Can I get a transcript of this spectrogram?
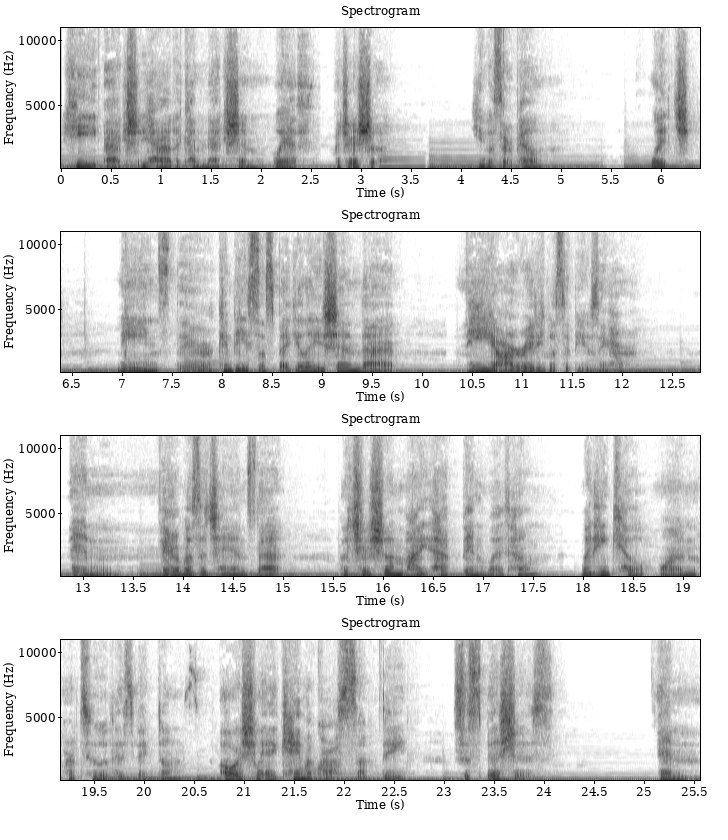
he actually had a connection with Patricia. He was her pimp, which means there can be some speculation that he already was abusing her. And there was a chance that Patricia might have been with him when he killed one or two of his victims, or she came across something suspicious and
